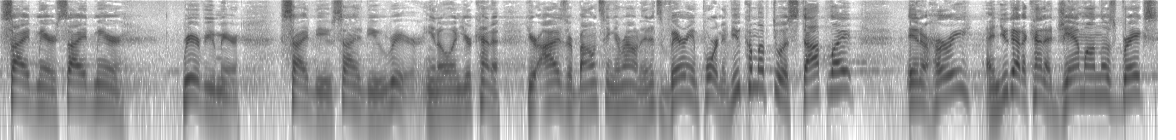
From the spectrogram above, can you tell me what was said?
side mirror, side mirror, rear view mirror, side view, side view, rear, you know, and you're kind of, your eyes are bouncing around. And it's very important. If you come up to a stoplight in a hurry and you got to kind of jam on those brakes,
